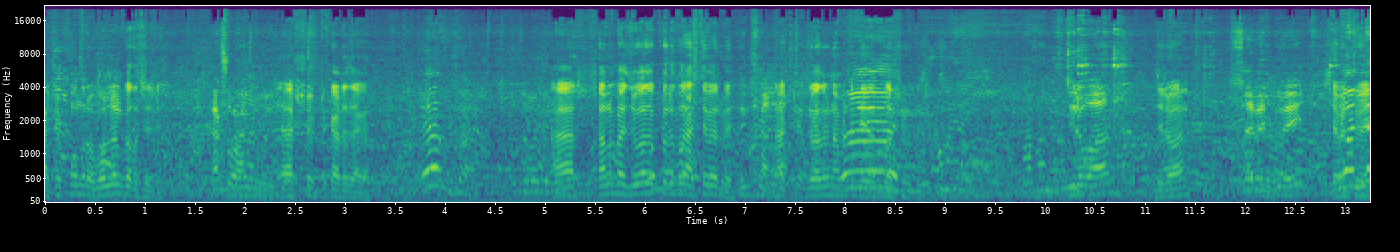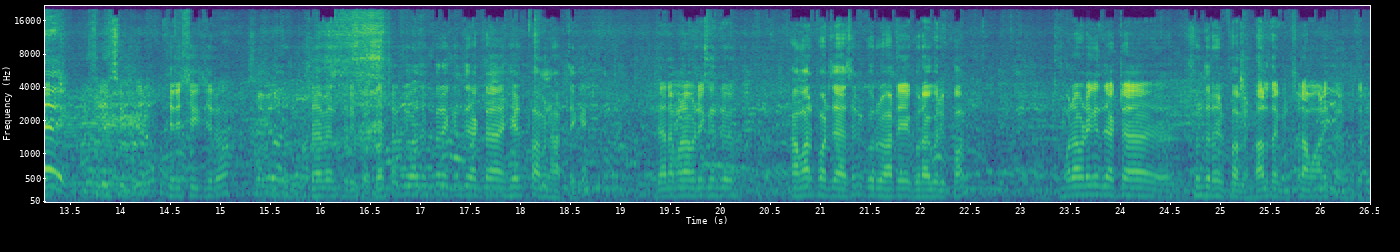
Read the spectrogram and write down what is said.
একশো পনেরো বললেন কত শেষে? একশো একশো একটু কাটে জায়গা। আর সালম ভাই যোগাযোগ করে তো আসতে পারবে। যোগাযোগ নাম্বারটা দিয়ে দেন দর্শক zero one zero one seven two eight seven two eight three six zero three six zero seven three four. দর্শক যোগাযোগ করে কিন্তু একটা হেল্প পাবেন হাট থেকে। যারা মোটামুটি কিন্তু খামার পর্যায়ে আছেন গরু হাটে ঘোরাঘুরি কম, মোটামুটি কিন্তু একটা সুন্দর হেল্প পাবেন। ভালো থাকবেন। সালাম আলাইকুম রহমতুল্লাহ।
